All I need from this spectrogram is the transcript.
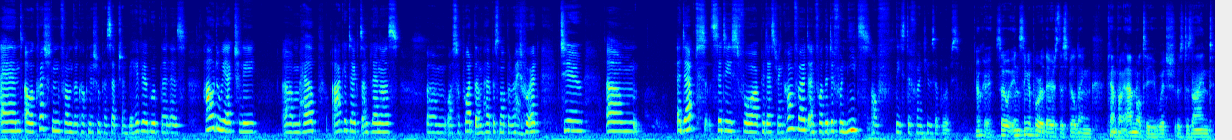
And our question from the cognition perception behavior group then is how do we actually um, help architects and planners um, or support them help is not the right word to um, adapt cities for pedestrian comfort and for the different needs of these different user groups okay so in singapore there's this building kampung admiralty which was designed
